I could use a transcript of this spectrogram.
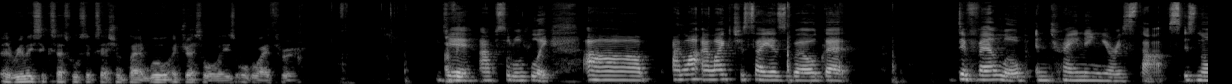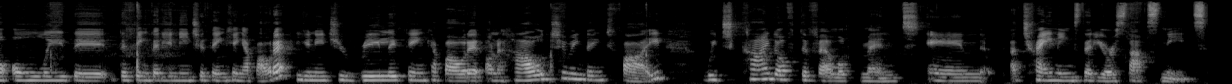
a really successful succession plan will address all these all the way through. Yeah, think- absolutely. Uh, I, li- I like to say as well that develop and training your staffs is not only the the thing that you need to thinking about it. You need to really think about it on how to identify which kind of development and uh, trainings that your staffs needs.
